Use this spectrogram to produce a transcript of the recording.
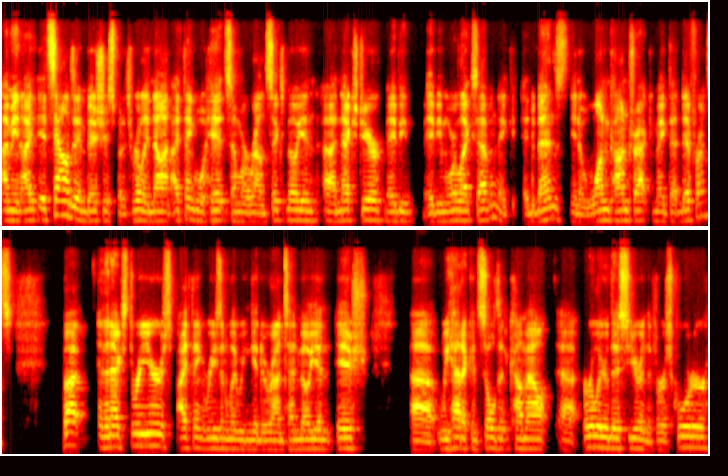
I mean, I, it sounds ambitious, but it's really not. I think we'll hit somewhere around six million uh, next year, maybe maybe more like seven. It, it depends. You know, one contract can make that difference, but in the next three years, I think reasonably we can get to around ten million ish. Uh, we had a consultant come out uh, earlier this year in the first quarter,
